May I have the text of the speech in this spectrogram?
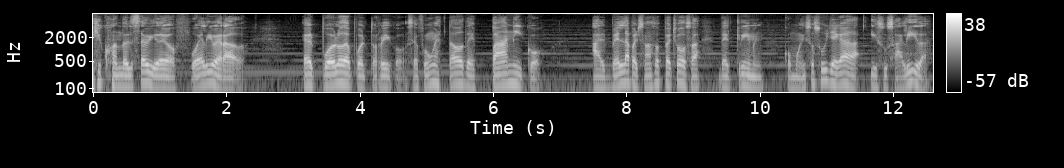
Y cuando ese video fue liberado, el pueblo de Puerto Rico se fue en un estado de pánico al ver la persona sospechosa del crimen, como hizo su llegada y su salida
